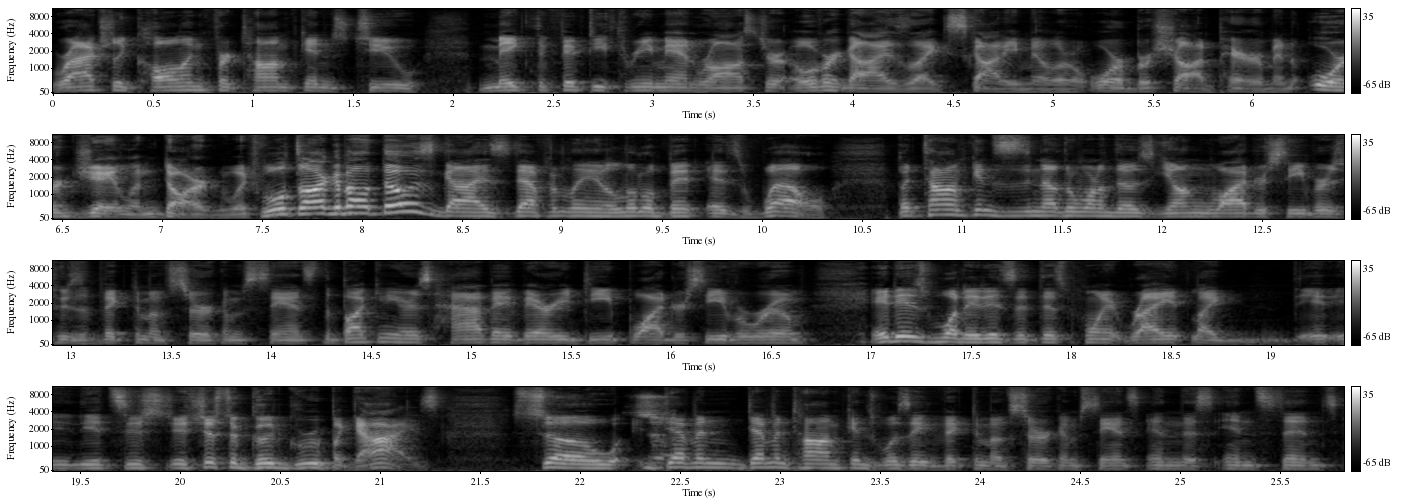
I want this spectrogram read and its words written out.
were actually calling for Thompkins to make the 53 man roster over guys like Scotty Miller or Breshad Perriman or Jaelon Darden, which we'll talk about those guys definitely in a little bit as well. But Thompkins is another one of those young wide receivers who's a victim of circumstance. The Buccaneers have a very deep wide receiver room. It is what it is at this point, right? Like it, it's just it's just a good group of guys. So, so Deven Deven Thompkins was a victim of circumstance in this instance,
